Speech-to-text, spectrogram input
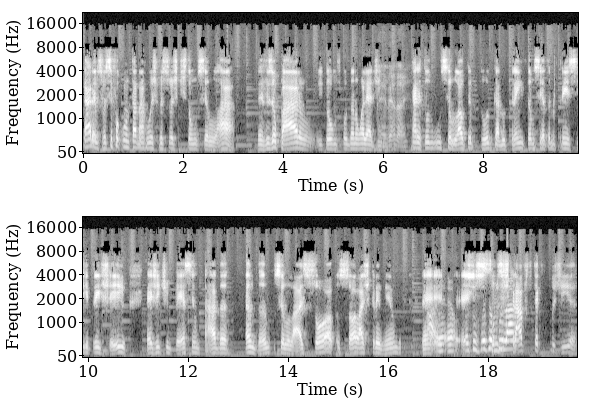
Cara, se você for contar na rua as pessoas que estão no celular, às vezes eu paro e dou, fico dando uma olhadinha. É verdade. Cara, é todo mundo no celular o tempo todo, cara. No trem, então você entra no trem assim, trem cheio, é gente em pé, sentada, andando com o celular, só, só lá escrevendo. Né? Ah, é, é, esses dias somos eu fui escravos lá... de tecnologia.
